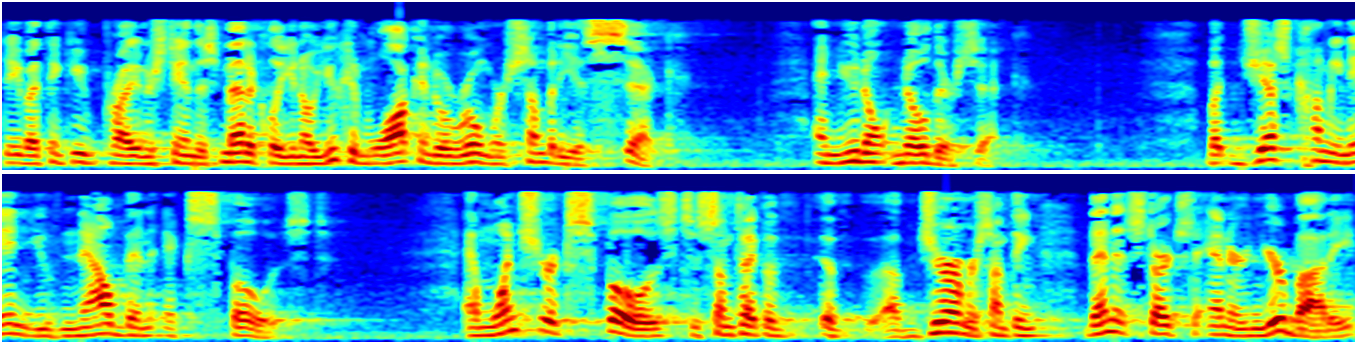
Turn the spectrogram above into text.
Dave, I think you probably understand this medically. You know, you can walk into a room where somebody is sick and you don't know they're sick. But just coming in, you've now been exposed. And once you're exposed to some type of, of, of, germ or something, then it starts to enter in your body,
